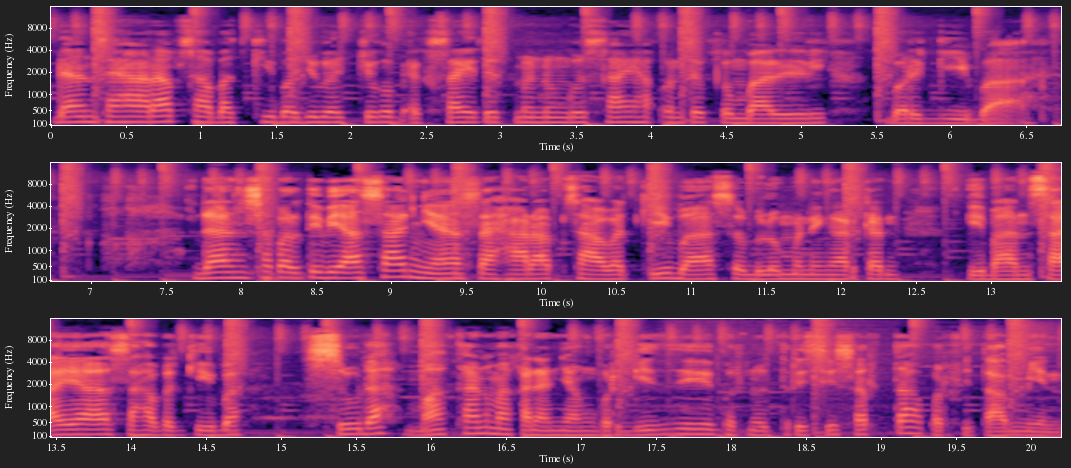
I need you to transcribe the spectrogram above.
Dan saya harap sahabat Gibah juga cukup excited menunggu saya untuk kembali bergibah dan seperti biasanya, saya harap sahabat Kiba sebelum mendengarkan gibahan saya, sahabat Kiba sudah makan makanan yang bergizi, bernutrisi, serta bervitamin.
